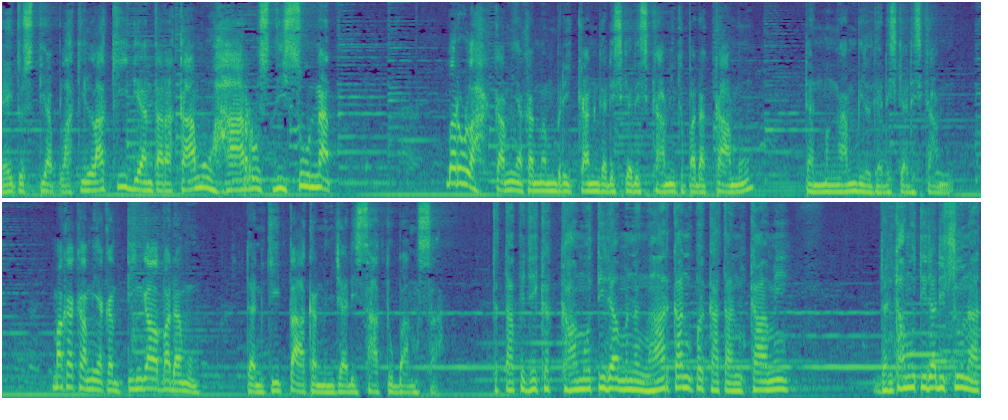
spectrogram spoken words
yaitu setiap laki-laki di antara kamu harus disunat. Barulah kami akan memberikan gadis-gadis kami kepada kamu dan mengambil gadis-gadis kamu. Maka kami akan tinggal padamu dan kita akan menjadi satu bangsa. Tetapi jika kamu tidak mendengarkan perkataan kami dan kamu tidak disunat,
